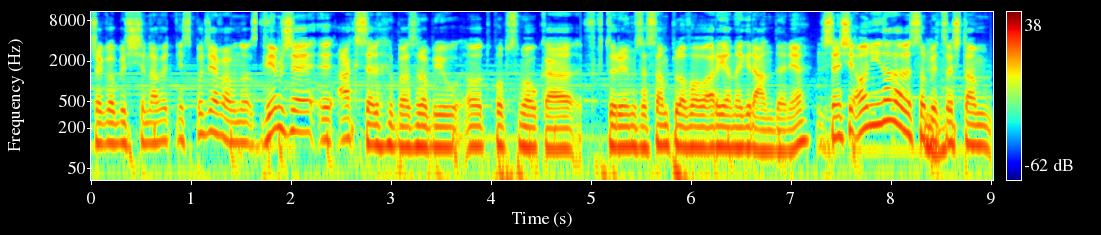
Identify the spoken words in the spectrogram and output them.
czego byś się nawet nie spodziewał. No wiem, że y, Axel chyba zrobił od Pop Smoke'a, w którym zasamplował Arianę Grande, nie? W sensie oni nadal sobie coś tam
